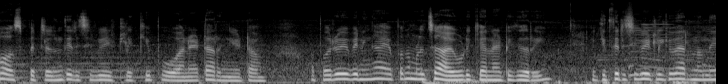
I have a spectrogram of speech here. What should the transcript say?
ഹോസ്പിറ്റലിൽ നിന്ന് തിരിച്ച് വീട്ടിലേക്ക് പോകാനായിട്ട് ഇറങ്ങി കേട്ടോ അപ്പോൾ ഒരു ഈവനിങ് ആയപ്പോൾ നമ്മൾ ചായ കുടിക്കാനായിട്ട് കയറി എനിക്ക് തിരിച്ച് വീട്ടിലേക്ക് വരണമെന്നേ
